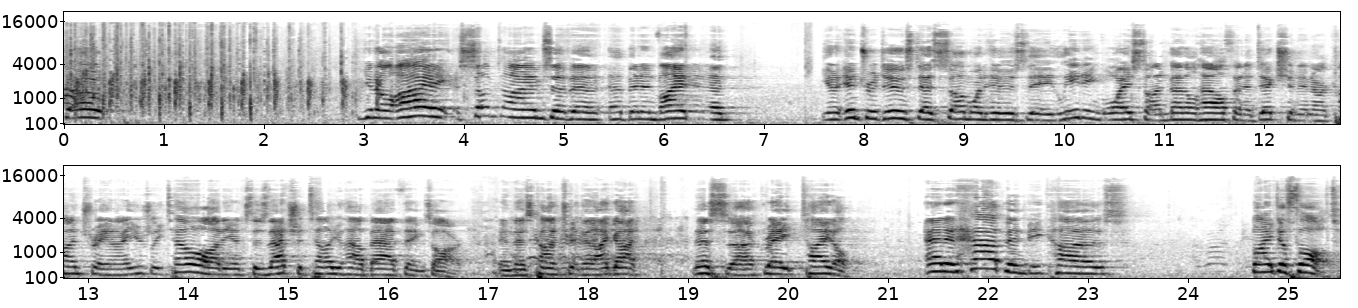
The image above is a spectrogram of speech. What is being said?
So, you know, I sometimes have been, have been invited and you know, introduced as someone who's the leading voice on mental health and addiction in our country, and I usually tell audiences that should tell you how bad things are in this country, that I got this uh, great title. And it happened because, by default,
